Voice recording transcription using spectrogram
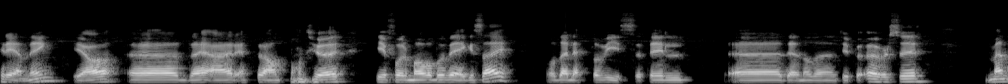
Trening, ja, eh, det er et eller annet man gjør i form av å bevege seg. Og det er lett å vise til den og denne type øvelser. Men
